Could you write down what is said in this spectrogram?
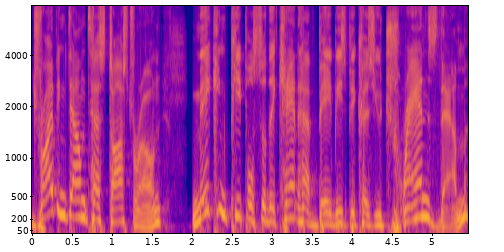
Driving down testosterone, making people so they can't have babies because you trans them,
